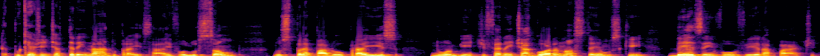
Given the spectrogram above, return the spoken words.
É porque a gente é treinado para isso. A evolução nos preparou para isso num ambiente diferente. Agora nós temos que desenvolver a parte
